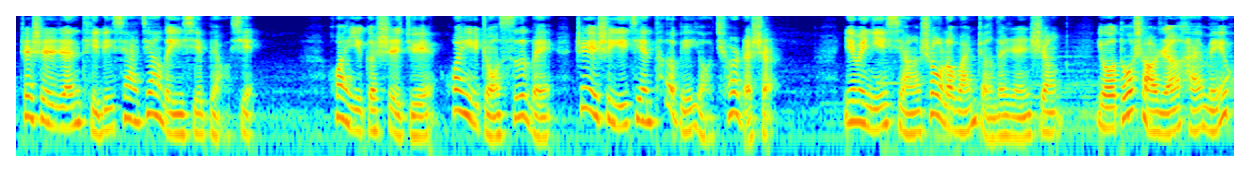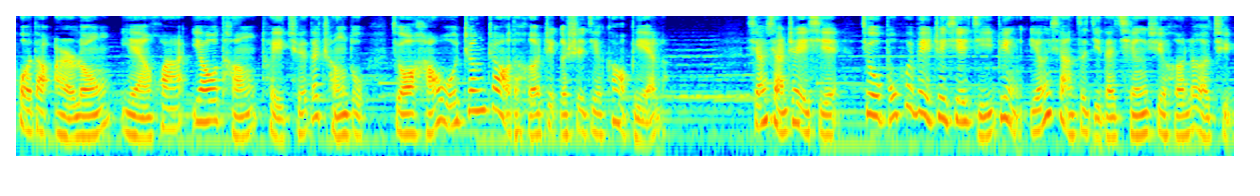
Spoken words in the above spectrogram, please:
这是人体力下降的一些表现。换一个视觉，换一种思维，这也是一件特别有趣儿的事儿。因为你享受了完整的人生，有多少人还没活到耳聋、眼花、腰疼、腿瘸的程度，就毫无征兆地和这个世界告别了？想想这些，就不会为这些疾病影响自己的情绪和乐趣。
